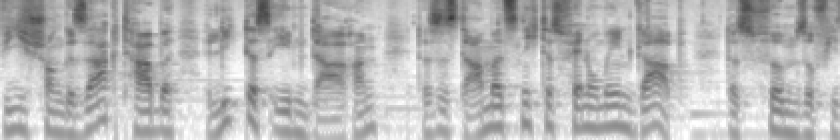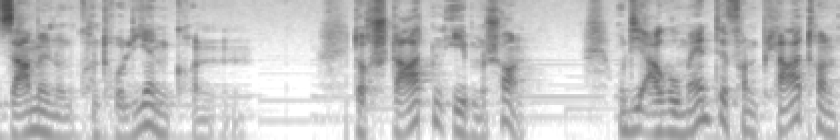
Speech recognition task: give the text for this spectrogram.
Wie ich schon gesagt habe, liegt das eben daran, dass es damals nicht das Phänomen gab, dass Firmen so viel sammeln und kontrollieren konnten. Doch Staaten eben schon. Und die Argumente von Platon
